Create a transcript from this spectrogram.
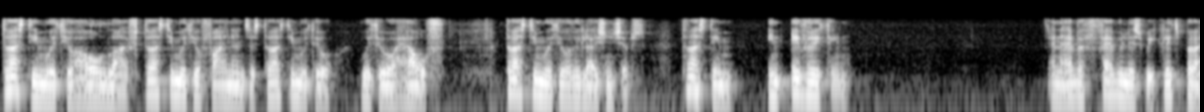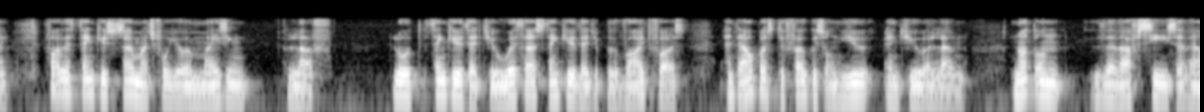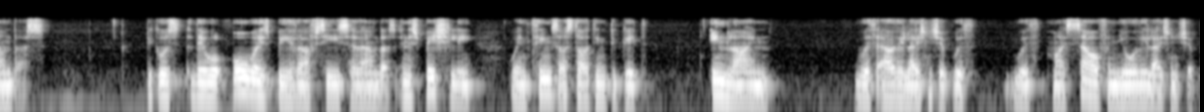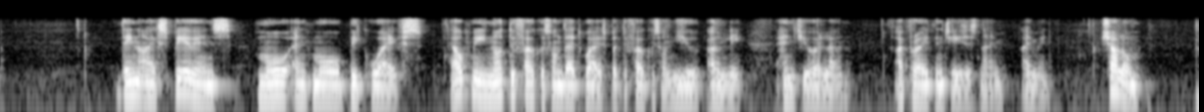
Trust Him with your whole life. Trust Him with your finances. Trust Him with your with your health. Trust Him with your relationships. Trust Him in everything. And have a fabulous week. Let's pray. Father, thank you so much for your amazing love. Lord, thank you that you're with us. Thank you that you provide for us and help us to focus on you and you alone, not on the rough seas around us. Because there will always be rough seas around us, and especially when things are starting to get in line with our relationship with with myself and your relationship then I experience more and more big waves Help me not to focus on that waves, but to focus on you only and you alone. I pray it in Jesus' name. Amen. Shalom.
